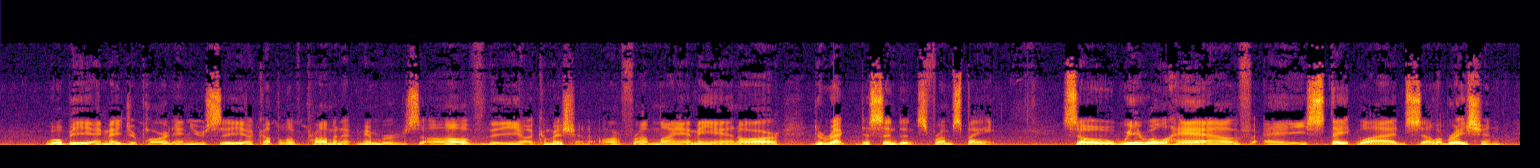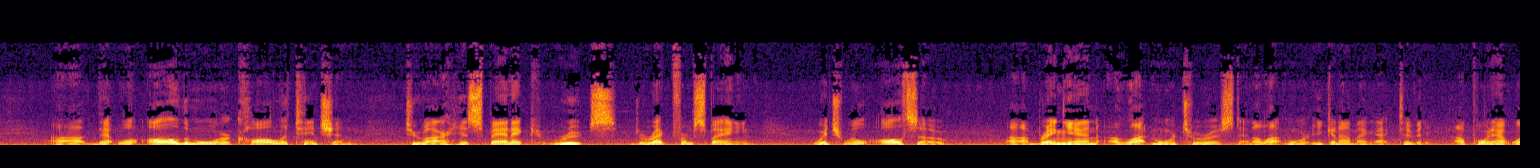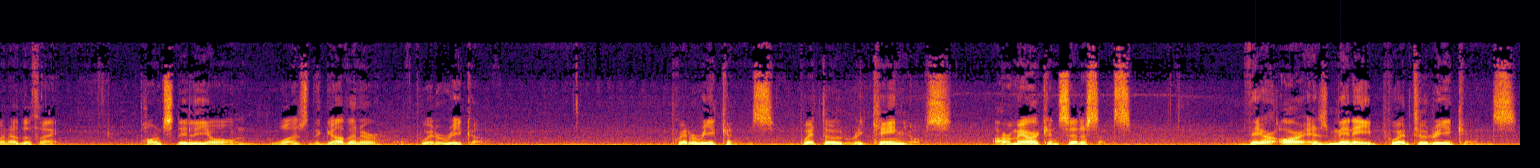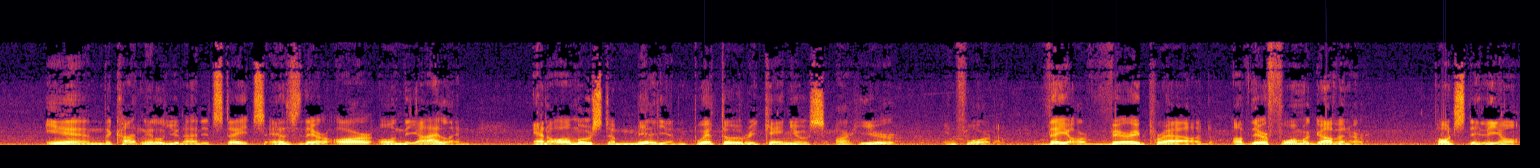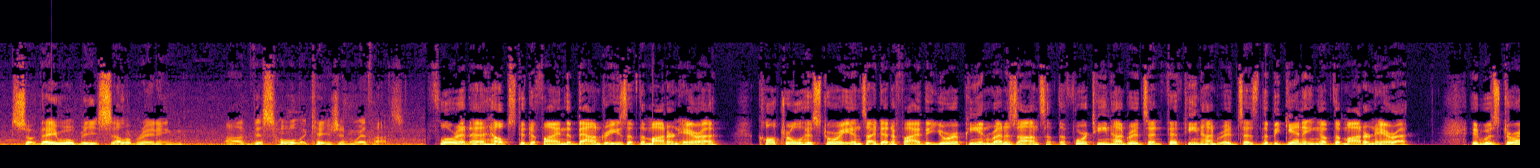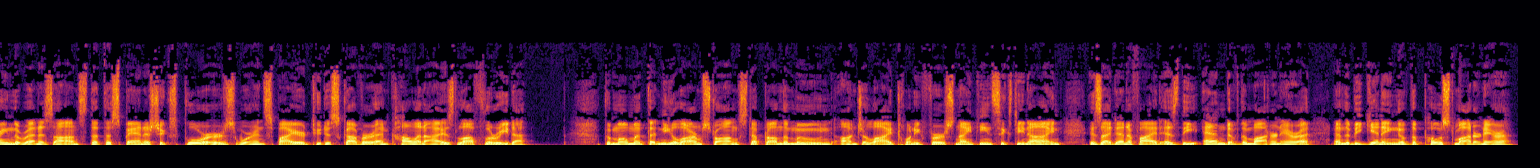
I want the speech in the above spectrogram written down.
will be a major part, and you see a couple of prominent members of the uh, commission are from Miami and are direct descendants from Spain. So we will have a statewide celebration uh, that will all the more call attention to our Hispanic roots direct from Spain, which will also uh, bring in a lot more tourists and a lot more economic activity. I'll point out one other thing. Ponce de Leon was the governor of Puerto Rico. Puerto Ricans, Puerto Ricanos, are American citizens. There are as many Puerto Ricans in the continental United States as there are on the island, and almost a million Puerto Ricanos are here in Florida. They are very proud of their former governor, Ponce de Leon, so they will be celebrating uh, this whole occasion with us. Florida helps to define the boundaries of the modern era. Cultural historians identify the European Renaissance of the 1400s and 1500s as the beginning of the modern era. It was during the Renaissance that the Spanish explorers were inspired to discover and colonize La Florida. The moment that Neil Armstrong stepped on the moon on July 21, 1969, is identified as the end of the modern era and the beginning of the postmodern era.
